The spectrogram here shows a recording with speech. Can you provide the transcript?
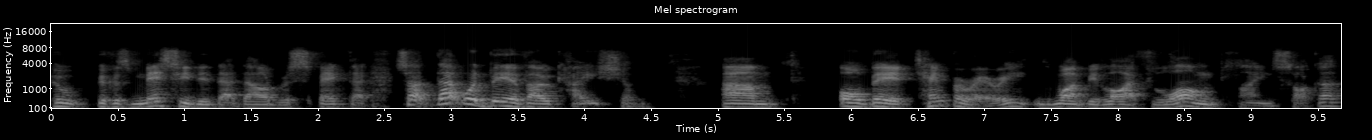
who because Messi did that, they would respect that. So that would be a vocation, um, albeit temporary. It won't be lifelong playing soccer.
